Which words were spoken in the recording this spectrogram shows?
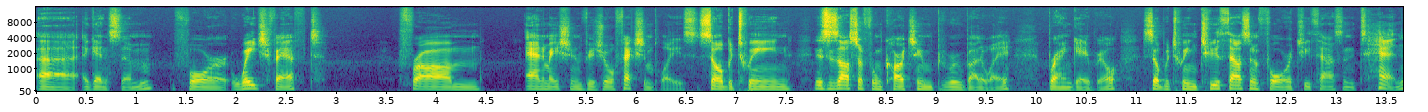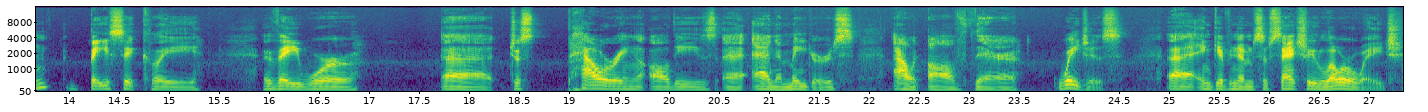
uh, against them for wage theft from animation visual effects employees. So between this is also from Cartoon Brew, by the way, Brian Gabriel. So between 2004 2010, basically, they were uh, just powering all these uh, animators out of their wages uh, and giving them substantially lower wage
